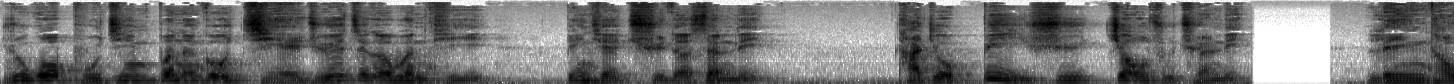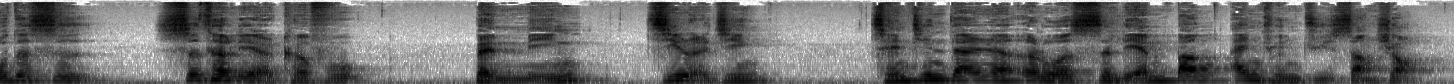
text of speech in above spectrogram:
如果普京不能够解决这个问题，并且取得胜利，他就必须交出权力。领头的是斯特列尔科夫，本名吉尔金，曾经担任俄罗斯联邦安全局上校，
